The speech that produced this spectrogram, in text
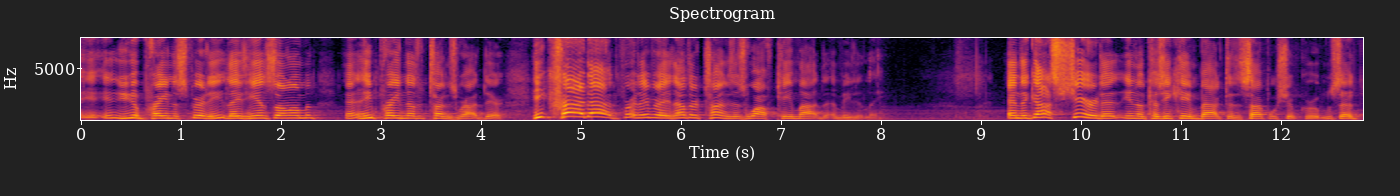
you could pray in the Spirit. He laid hands on him and he prayed in other tongues right there. He cried out front everybody in other tongues. His wife came out immediately. And the guy shared it, you know, because he came back to the discipleship group and said,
